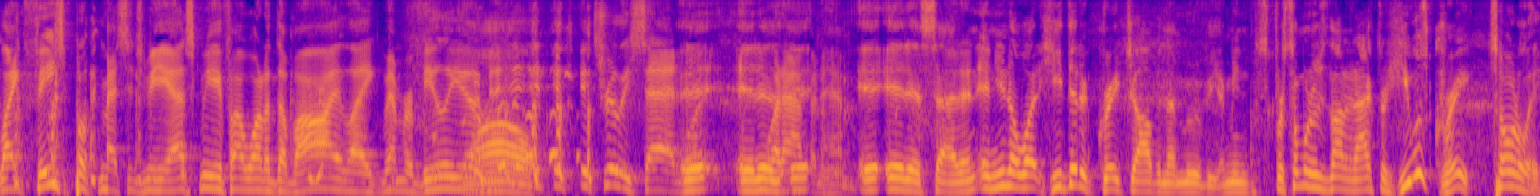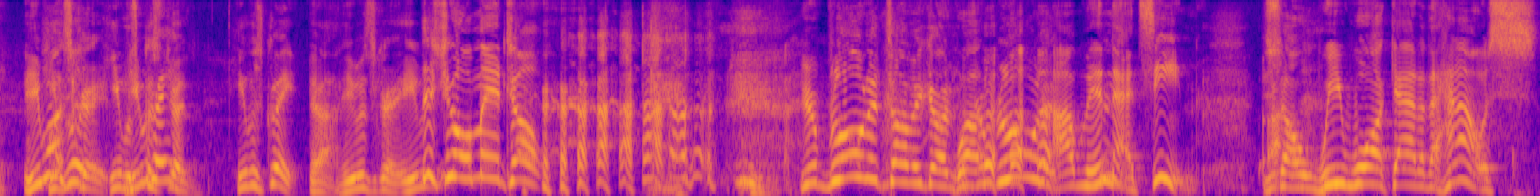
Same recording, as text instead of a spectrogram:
like Facebook messaged me, asked me if I wanted to buy like memorabilia. I mean, it, it, it, it's really sad what, It, it is. what it- happened to him. it- it is sad, and and you know what? He did a great job in that movie. I mean, for someone who's not an actor, he was great. totally. He was really- great. He was great. good. He was great. Yeah, he was great. He was, This your old man talk. you're blowing it, Tommy Gunn. you're blowing it. I'm in that scene. So we walk out of the house.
